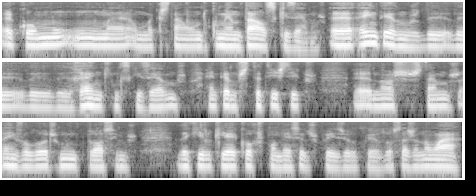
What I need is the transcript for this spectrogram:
uh, como uma, uma questão documental, se quisermos. Uh, em termos de, de, de, de ranking, se quisermos, em termos estatísticos, nós estamos em valores muito próximos daquilo que é a correspondência dos países europeus. Ou seja, não há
